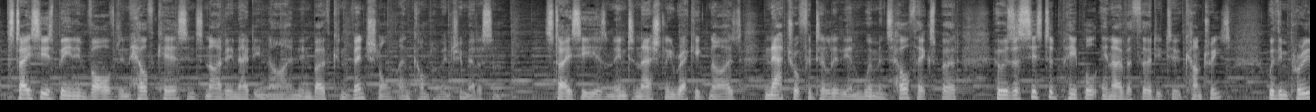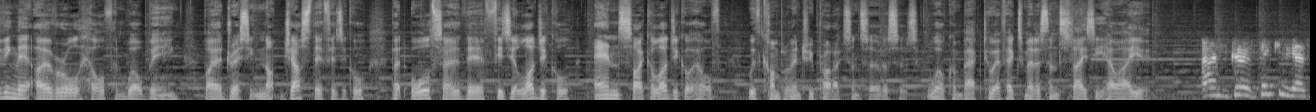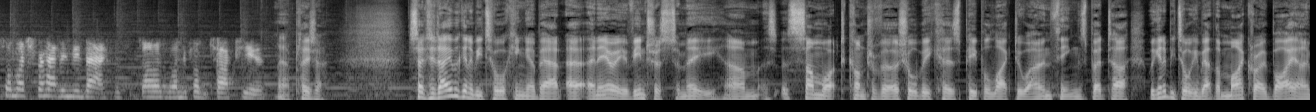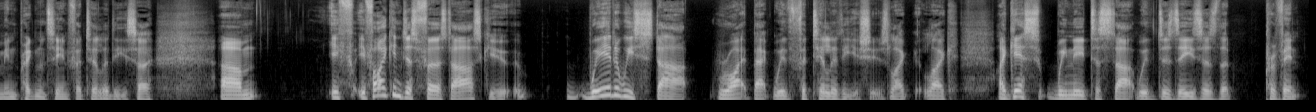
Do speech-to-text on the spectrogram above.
Stacey has been involved in healthcare since 1989 in both conventional and complementary medicine. Stacey is an internationally recognised natural fertility and women's health expert who has assisted people in over 32 countries with improving their overall health and well-being by addressing not just their physical but also their physiological and psychological health with complementary products and services. Welcome back to FX Medicine, Stacey. How are you? I'm good. Thank you guys so much for having me back. It's always wonderful to talk to you. Ah, pleasure. So, today we're going to be talking about uh, an area of interest to me, um, somewhat controversial because people like to own things, but uh, we're going to be talking about the microbiome in pregnancy and fertility. So, um, if, if I can just first ask you, where do we start right back with fertility issues? Like, like I guess we need to start with diseases that prevent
